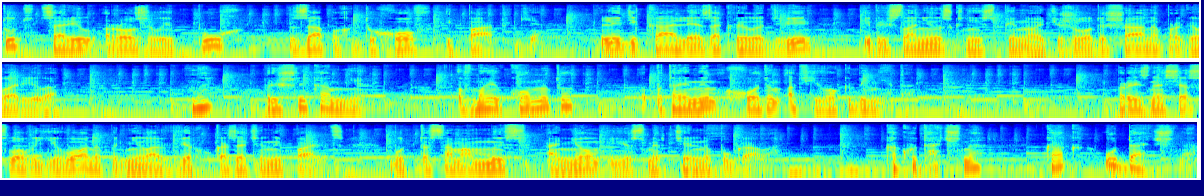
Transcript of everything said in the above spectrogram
Тут царил розовый пух, запах духов и патоки. Леди Каллия закрыла дверь и прислонилась к ней спиной. Тяжело дыша, она проговорила. «Мы пришли ко мне, в мою комнату, по тайным ходам от его кабинета». Произнося слово «его», она подняла вверх указательный палец, будто сама мысль о нем ее смертельно пугала. «Как удачно! Как удачно!»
